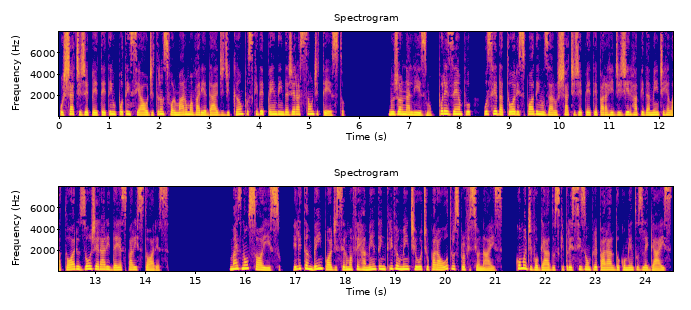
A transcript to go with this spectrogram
O Chat GPT tem o potencial de transformar uma variedade de campos que dependem da geração de texto. No jornalismo, por exemplo, os redatores podem usar o Chat GPT para redigir rapidamente relatórios ou gerar ideias para histórias. Mas não só isso, ele também pode ser uma ferramenta incrivelmente útil para outros profissionais, como advogados que precisam preparar documentos legais,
